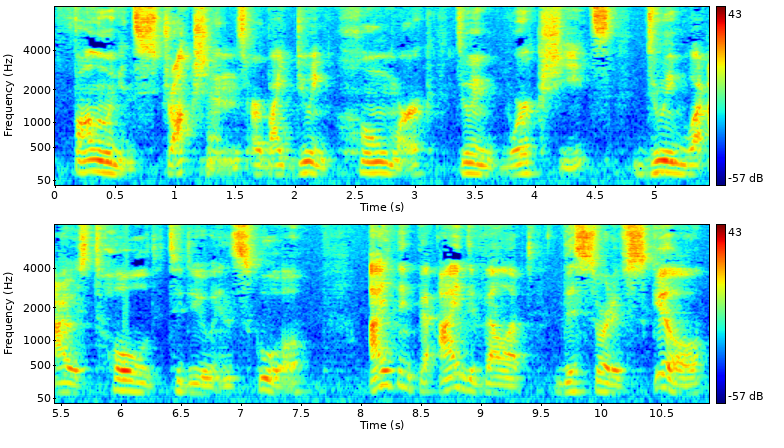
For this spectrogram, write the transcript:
following instructions or by doing homework, doing worksheets, doing what I was told to do in school. I think that I developed this sort of skill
